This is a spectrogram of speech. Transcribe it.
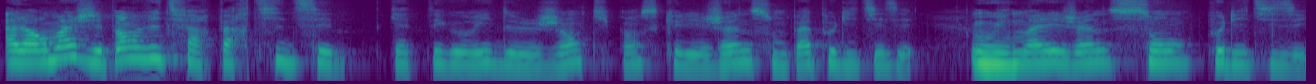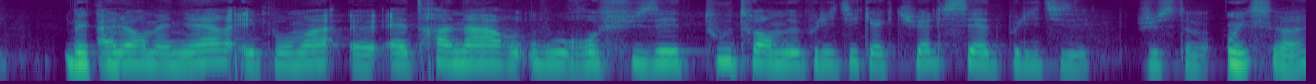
Alors, moi, j'ai pas envie de faire partie de cette catégorie de gens qui pensent que les jeunes sont pas politisés. Pour moi, les jeunes sont politisés à leur manière. Et pour moi, euh, être un art ou refuser toute forme de politique actuelle, c'est être politisé justement. Oui, c'est vrai.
